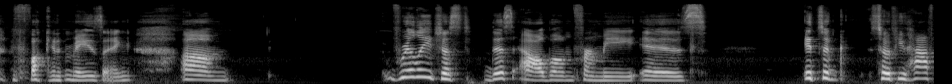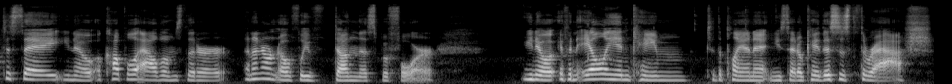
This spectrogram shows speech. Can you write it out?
Fucking amazing. Um, really just this album for me is it's a so if you have to say you know a couple albums that are and i don't know if we've done this before you know if an alien came to the planet and you said okay this is thrash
